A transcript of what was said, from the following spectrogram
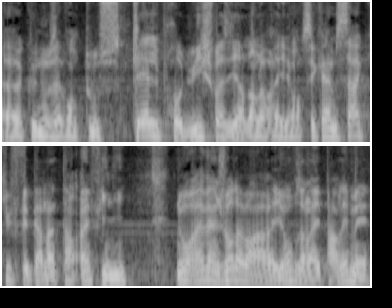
euh, que nous avons tous. Quel produit choisir dans le rayon? C'est quand même ça qui fait perdre un temps infini. Nous, on rêve un jour d'avoir un rayon, vous en avez parlé, mais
